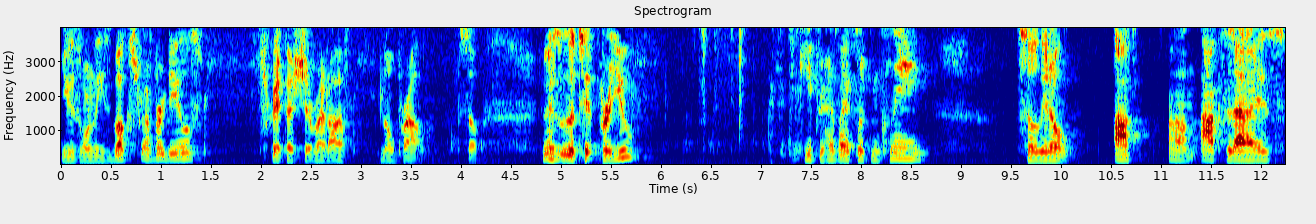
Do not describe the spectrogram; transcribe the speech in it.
Use one of these bug scrubber deals. Scrape that shit right off, no problem. So. This is a tip for you to keep your headlights looking clean so they don't um, oxidize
